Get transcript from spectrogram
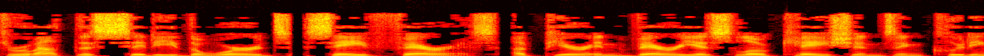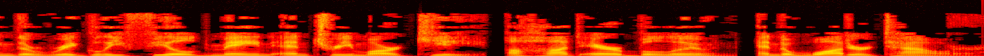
Throughout the city the words Save Ferris appear in various locations including the Wrigley Field main entry marquee, a hot air balloon, and a water tower.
